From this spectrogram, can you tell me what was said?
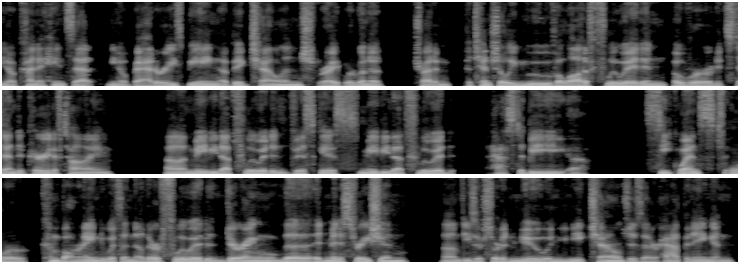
you know kind of hints at you know batteries being a big challenge right? We're going to try to potentially move a lot of fluid in over an extended period of time uh, maybe that fluid is viscous. Maybe that fluid has to be uh, sequenced or combined with another fluid during the administration. Um, these are sort of new and unique challenges that are happening. And,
